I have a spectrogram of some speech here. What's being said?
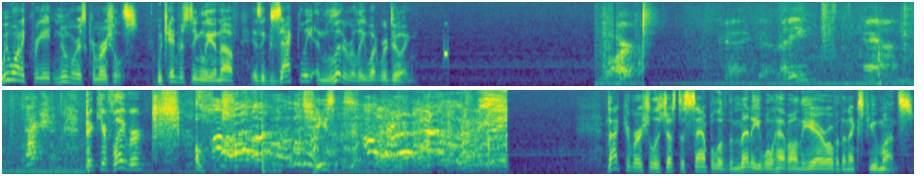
we want to create numerous commercials, which interestingly enough is exactly and literally what we're doing. Mark. Okay, good. Ready? And action. Pick your flavor. Oh, Jesus. That commercial is just a sample of the many we'll have on the air over the next few months.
